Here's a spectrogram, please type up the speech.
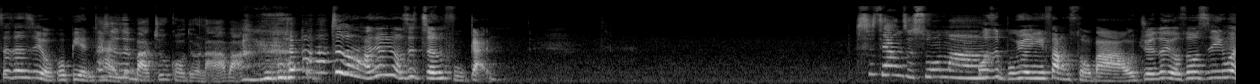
这真是有过变态。这是把猪狗丢拉吧？这种好像一种是征服感。是这样子说吗？或是不愿意放手吧？我觉得有时候是因为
